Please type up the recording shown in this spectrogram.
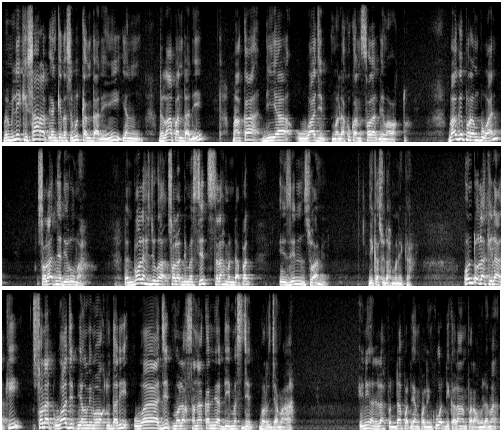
memiliki syarat yang kita sebutkan tadi, yang delapan tadi, maka dia wajib melakukan solat lima waktu. Bagi perempuan, solatnya di rumah. Dan boleh juga solat di masjid setelah mendapat izin suami. Jika sudah menikah. Untuk laki-laki, solat wajib yang lima waktu tadi wajib melaksanakannya di masjid berjamaah. Ini adalah pendapat yang paling kuat di kalangan para ulama.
